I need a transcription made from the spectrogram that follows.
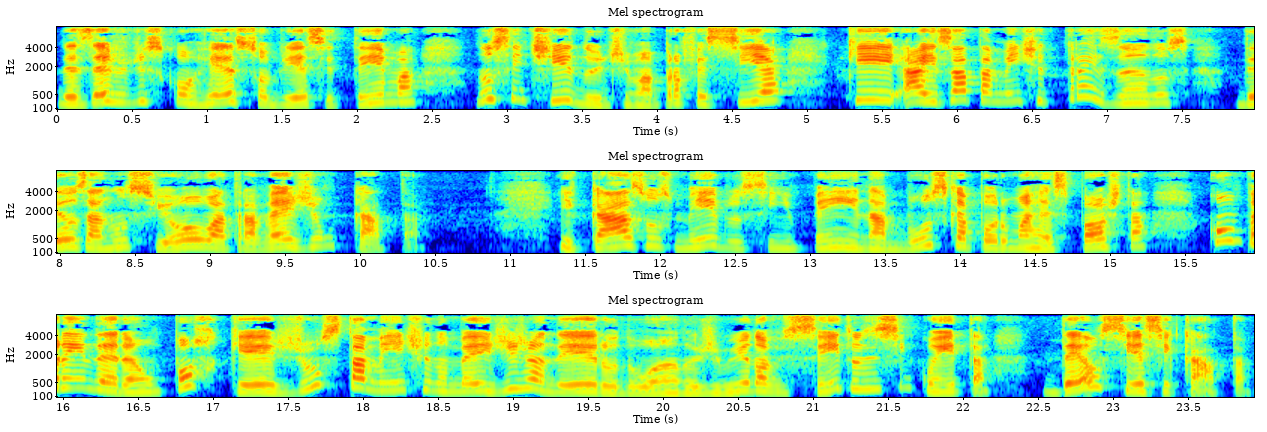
desejo discorrer sobre esse tema no sentido de uma profecia que há exatamente três anos Deus anunciou através de um kata e caso os membros se empenhem na busca por uma resposta, compreenderão por que, justamente no mês de janeiro do ano de 1950, deu-se esse cata.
